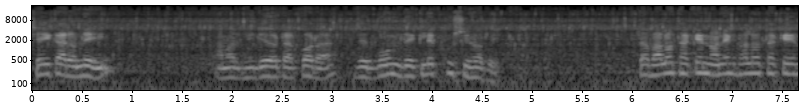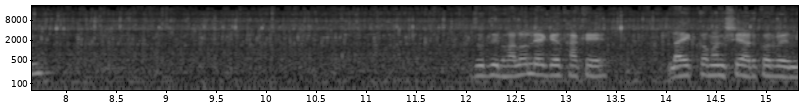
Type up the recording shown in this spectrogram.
সেই কারণেই আমার ভিডিওটা করা, যে বোন দেখলে খুশি হবে। তা ভালো থাকেন, অনেক ভালো থাকেন। যদি ভালো লেগে থাকে লাইক কমেন্ট শেয়ার করবেন।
